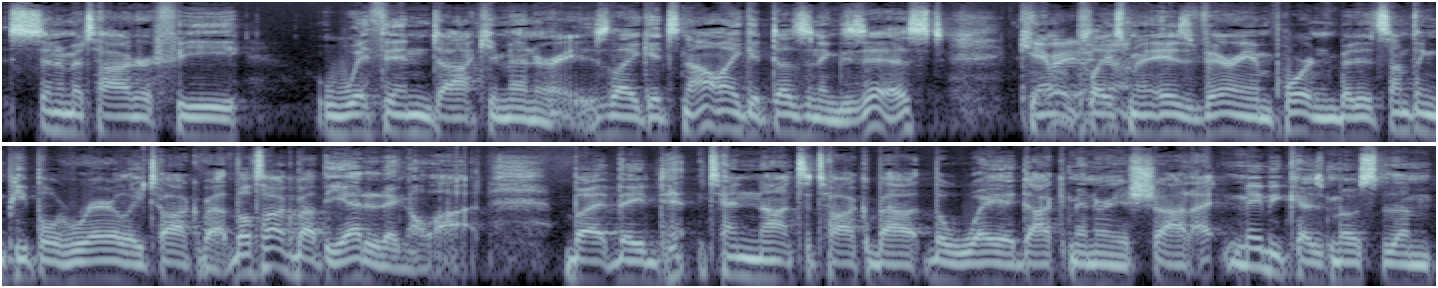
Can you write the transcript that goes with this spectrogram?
cinematography within documentaries. Like it's not like it doesn't exist. Camera Right, placement is very important, but it's something people rarely talk about. They'll talk about the editing a lot, but they t- tend not to talk about the way a documentary is shot. I, maybe because most of them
